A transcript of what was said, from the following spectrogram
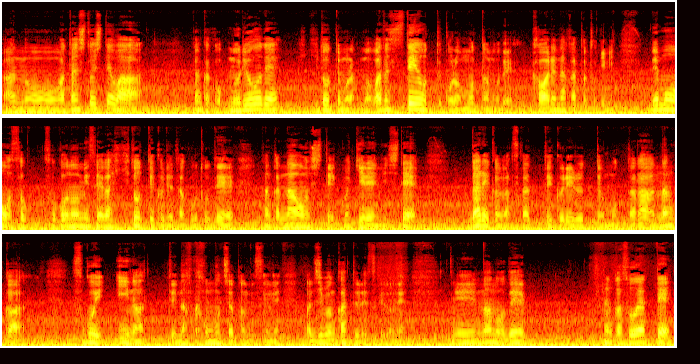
あのー、私としては、なんかこう、無料で引き取ってもらう。まあ、私捨てようってこれ思ったので、買われなかった時に。でも、そ、そこのお店が引き取ってくれたことで、なんか直して、まあ、綺麗にして、誰かが使ってくれるって思ったら、なんか、すごいいいなってなんか思っちゃったんですよね。まあ、自分勝手ですけどね。えー、なので、なんかそうやって、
